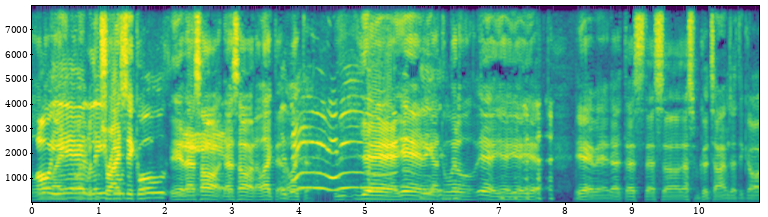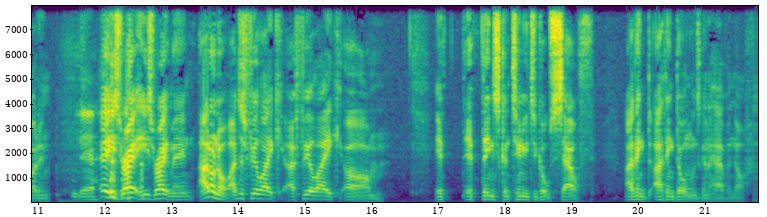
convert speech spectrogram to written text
Oh, like, yeah, with the lady throws the tricycle. bowls. Yeah, that's hard. That's hard. I like that. I like that. Yeah, yeah. They got the little. Yeah, yeah, yeah, yeah. Yeah, man. That that's that's uh that's some good times at the Garden. Yeah. Hey, he's right. He's right, man. I don't know. I just feel like I feel like um, if things continue to go south, I think I think Dolan's gonna have enough.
